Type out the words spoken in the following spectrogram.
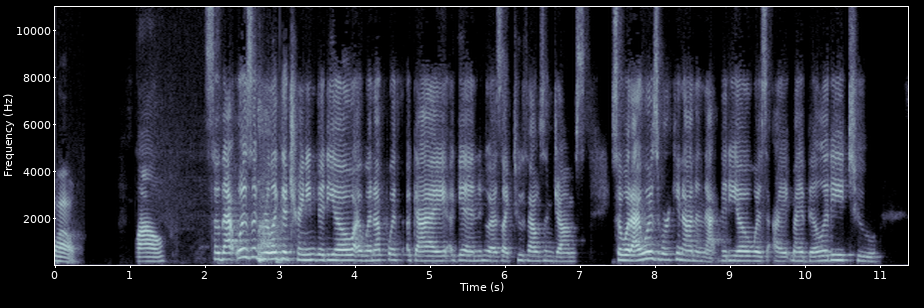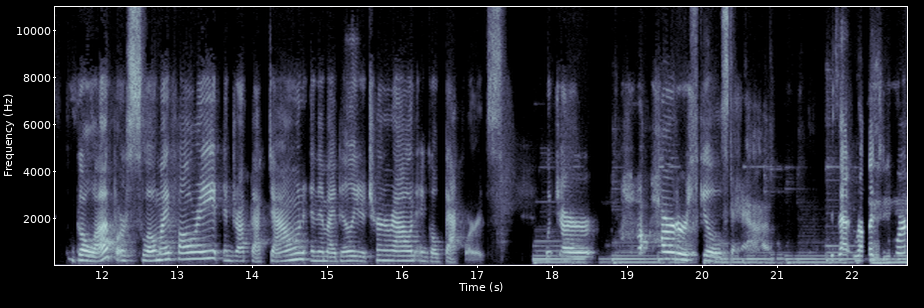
Wow. Wow. So that was a really good training video. I went up with a guy again who has like 2000 jumps. So what I was working on in that video was I my ability to go up or slow my fall rate and drop back down and then my ability to turn around and go backwards, which are h- harder skills to have. Is that relative work?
